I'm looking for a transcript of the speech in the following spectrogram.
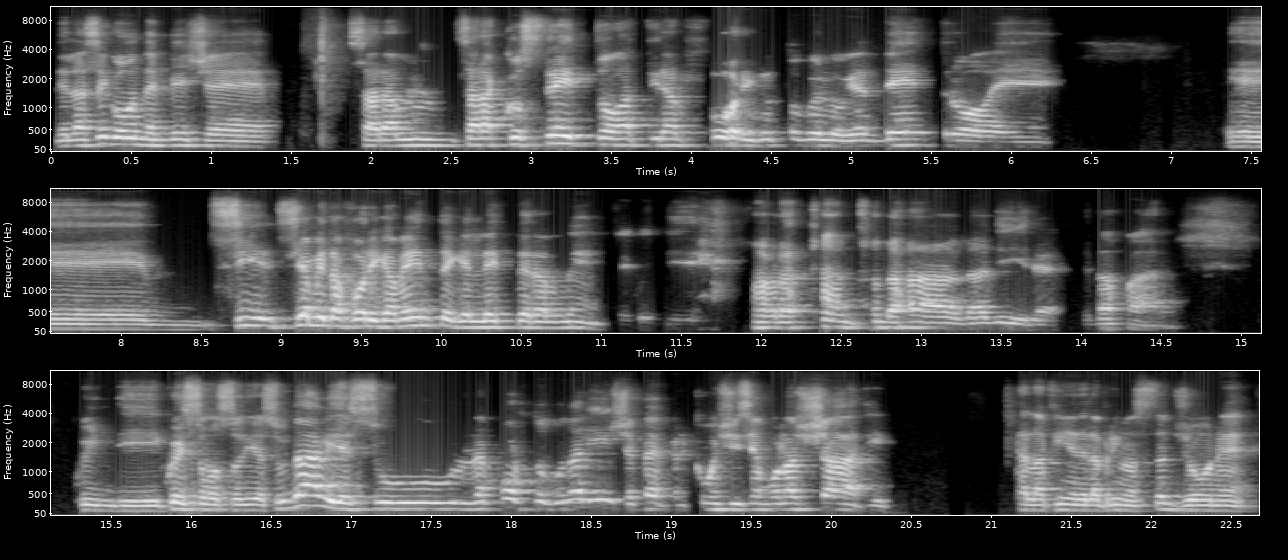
Nella seconda invece sarà, sarà costretto a tirar fuori tutto quello che ha dentro e, e sì, sia metaforicamente che letteralmente, quindi avrà tanto da, da dire e da fare. Quindi questo posso dire su Davide, sul rapporto con Alice, beh, per come ci siamo lasciati alla fine della prima stagione,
